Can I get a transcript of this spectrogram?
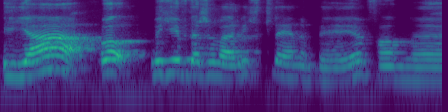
Ja, we geven daar zo wat richtlijnen bij. Hè, van, uh,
